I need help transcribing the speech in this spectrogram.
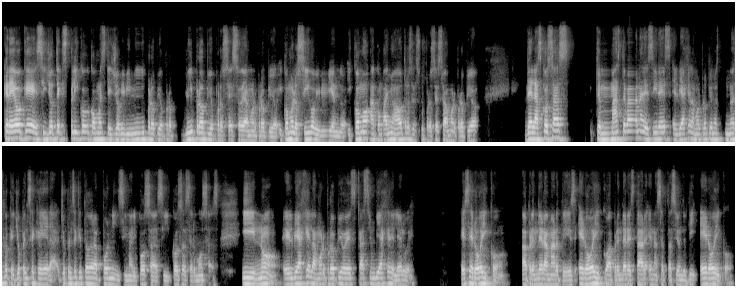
Creo que si yo te explico cómo es que yo viví mi propio, mi propio proceso de amor propio y cómo lo sigo viviendo y cómo acompaño a otros en su proceso de amor propio, de las cosas que más te van a decir es el viaje al amor propio no es, no es, lo que yo pensé que era. Yo pensé que todo era ponis y mariposas y cosas hermosas. Y no, el viaje al amor propio es casi un viaje del héroe. Es heroico aprender a amarte, es heroico aprender a estar en aceptación de ti, heroico.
